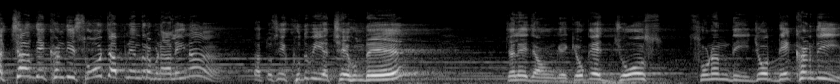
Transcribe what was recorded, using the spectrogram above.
ਅੱਛਾ ਦੇਖਣ ਦੀ ਸੋਚ ਆਪਣੇ ਅੰਦਰ ਬਣਾ ਲਈ ਨਾ, ਤਾਂ ਤੁਸੀਂ ਖੁਦ ਵੀ ਅੱਛੇ ਹੁੰਦੇ ਚਲੇ ਜਾਓਗੇ, ਕਿਉਂਕਿ ਜੋ ਸੁਣਨ ਦੀ, ਜੋ ਦੇਖਣ ਦੀ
